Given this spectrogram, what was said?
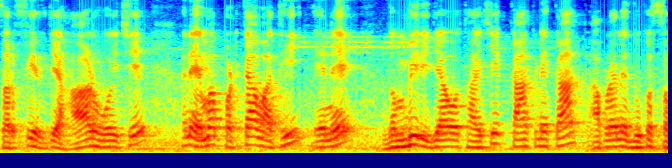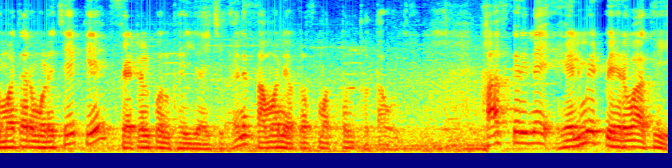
સરફેસ જે હાર્ડ હોય છે અને એમાં પટકાવાથી એને ગંભીર ઈજાઓ થાય છે. કાંક ને કાંક આપણને દુઃખદ સમાચાર મળે છે કે ફેટલ પણ થઈ જાય છે અને સામાન્ય અકસ્માત પણ થતા હોય છે. ખાસ કરીને હેલ્મેટ પહેરવાથી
